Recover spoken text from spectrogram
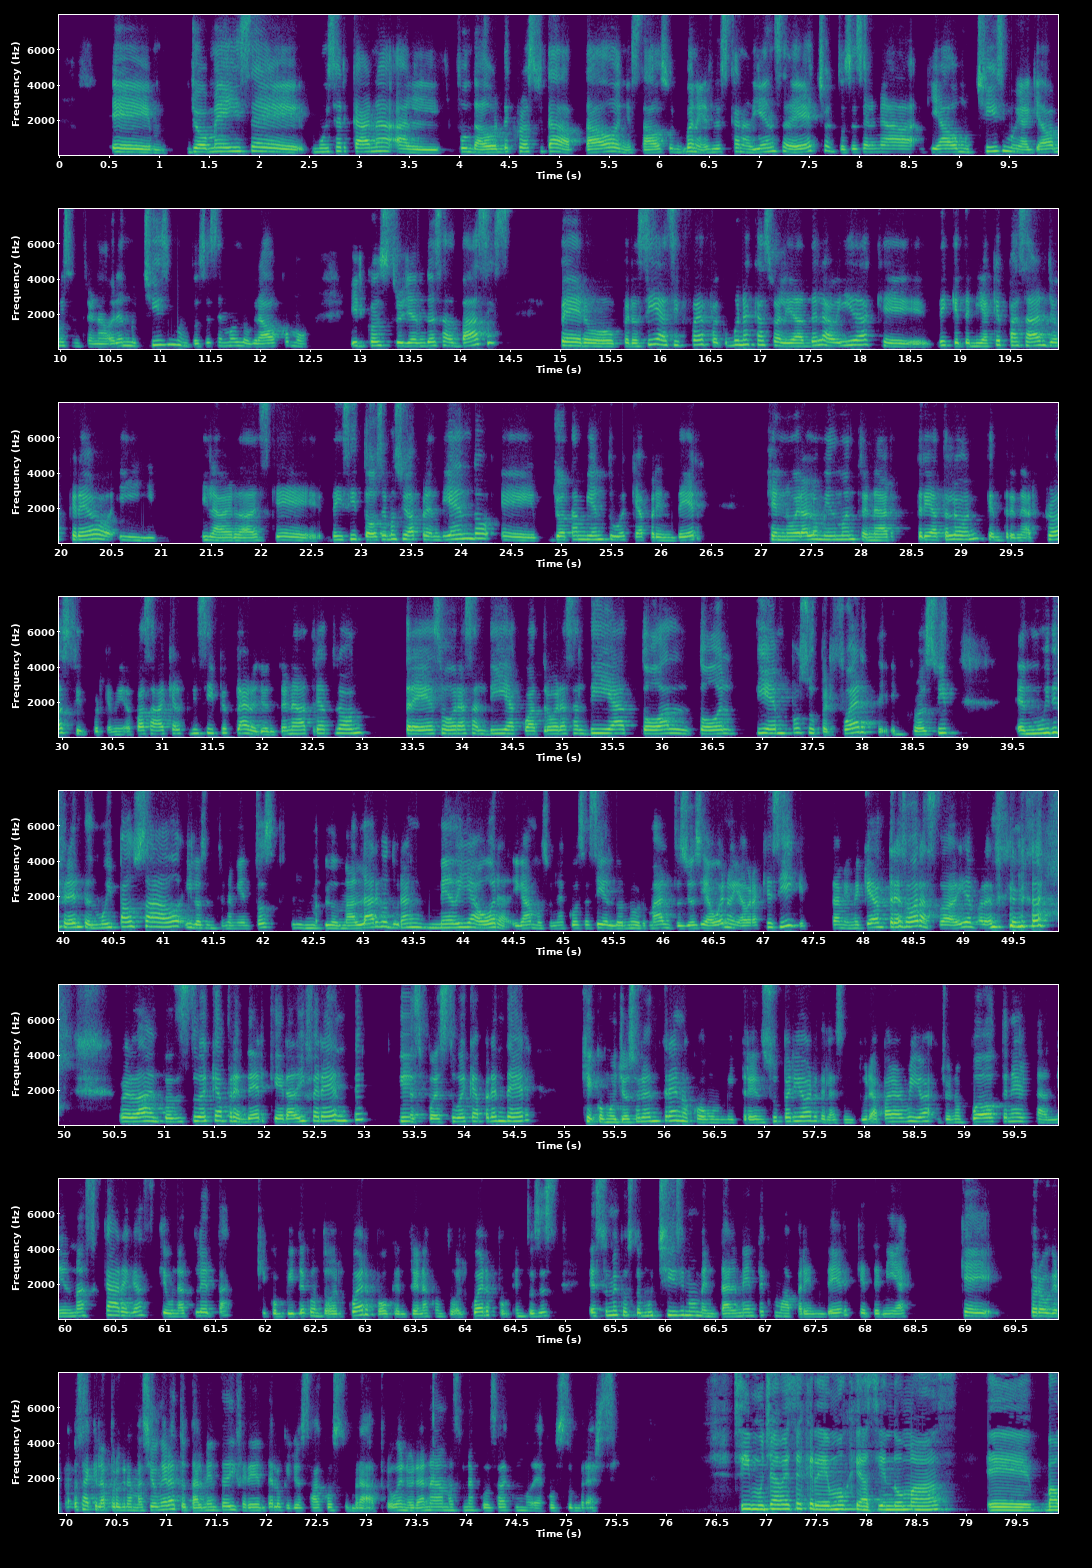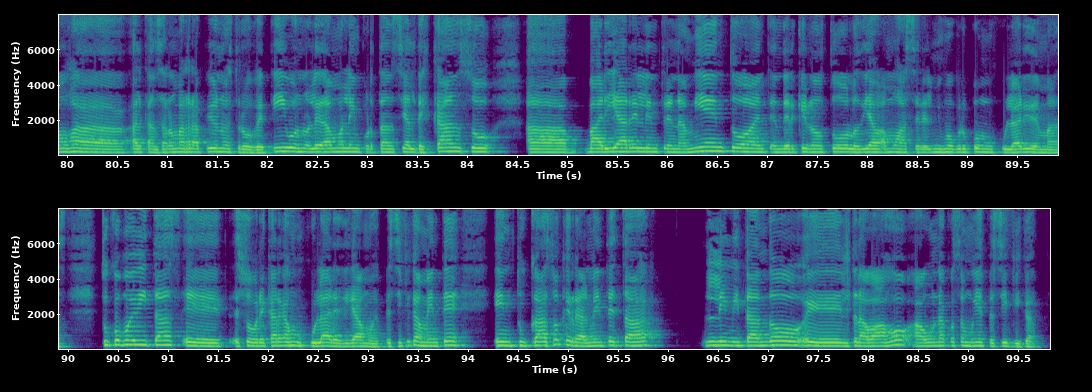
Eh, yo me hice muy cercana al fundador de CrossFit Adaptado en Estados Unidos, bueno, él es canadiense de hecho, entonces él me ha guiado muchísimo y ha guiado a mis entrenadores muchísimo, entonces hemos logrado como ir construyendo esas bases, pero, pero sí, así fue, fue como una casualidad de la vida que, de que tenía que pasar, yo creo, y, y la verdad es que Daisy, todos hemos ido aprendiendo. Eh, yo también tuve que aprender que no era lo mismo entrenar triatlón que entrenar CrossFit, porque a mí me pasaba que al principio, claro, yo entrenaba triatlón tres horas al día, cuatro horas al día, todo todo el tiempo súper fuerte. En CrossFit es muy diferente, es muy pausado y los entrenamientos, los más largos, duran media hora, digamos, una cosa así, es lo normal. Entonces yo decía, bueno, ¿y ahora qué sigue? También me quedan tres horas todavía para entrenar. ¿verdad? Entonces tuve que aprender que era diferente y después tuve que aprender que como yo solo entreno con mi tren superior de la cintura para arriba, yo no puedo tener las mismas cargas que un atleta que compite con todo el cuerpo o que entrena con todo el cuerpo. Entonces, esto me costó muchísimo mentalmente como aprender que tenía que, o sea, que la programación era totalmente diferente a lo que yo estaba acostumbrada, pero bueno, era nada más una cosa como de acostumbrarse. Sí, muchas veces creemos que haciendo más eh, vamos a alcanzar más rápido nuestro objetivo, no le damos la importancia al descanso, a variar el entrenamiento, a entender que no todos los días vamos a hacer el mismo grupo muscular y demás. ¿Tú cómo evitas eh, sobrecargas musculares, digamos, específicamente en tu caso que realmente estás limitando eh, el trabajo a una cosa muy específica.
